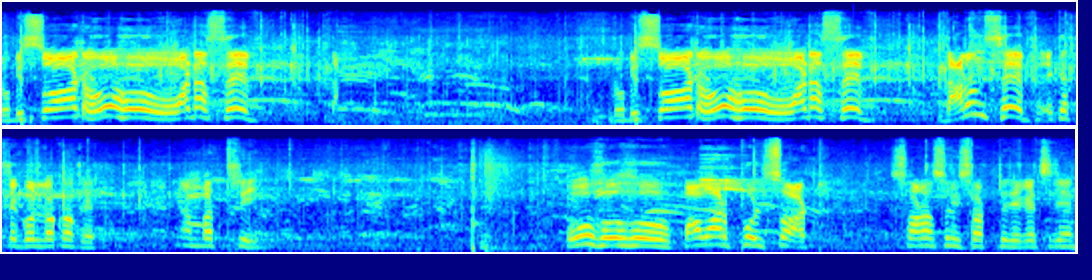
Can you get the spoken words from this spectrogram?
Robi shot oh ho what a save Robi shot oh ho what a save দারুণ সেভ এক্ষেত্রে গোলরক্ষকের। নাম্বার থ্রি ও হো হো পাওয়ারফুল শট সরাসরি শটটি রেখেছিলেন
